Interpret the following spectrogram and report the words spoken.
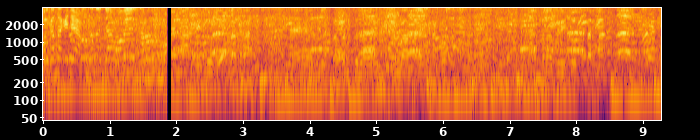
কলকাতাকে জ্যাম কলকাতা জ্যাম হবে কারণ aku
